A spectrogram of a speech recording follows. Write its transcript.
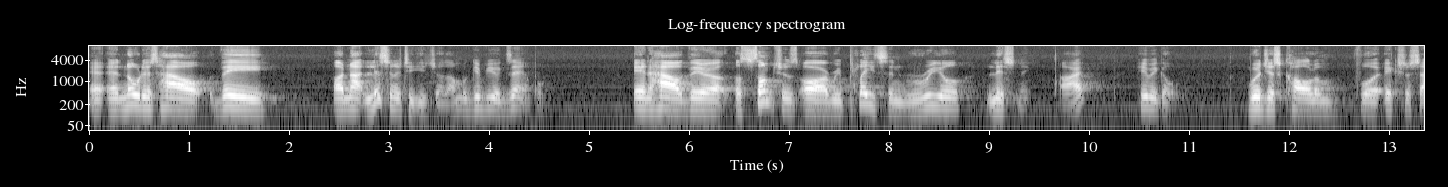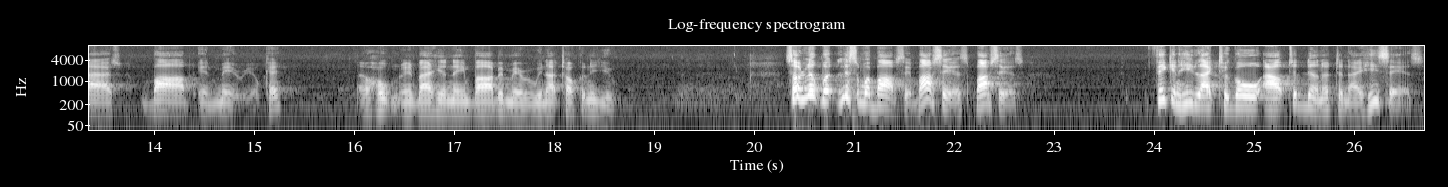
and, and, notice how they are not listening to each other. I'm going to give you an example. And how their assumptions are replacing real listening. All right? Here we go. We'll just call them for exercise Bob and Mary, okay? I hope anybody here named Bob and Mary, we're not talking to you. So look what, listen what Bob said. Bob says, Bob says, thinking he'd like to go out to dinner tonight, he says,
